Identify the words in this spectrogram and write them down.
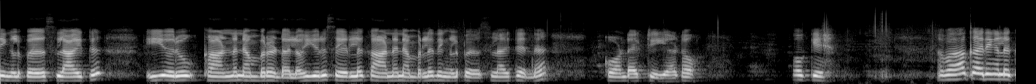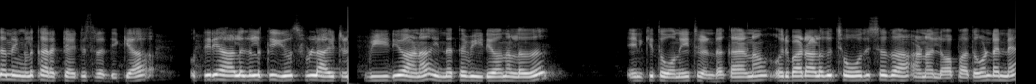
നിങ്ങൾ പേഴ്സണലായിട്ട് ഈ ഒരു കാണുന്ന നമ്പർ ഉണ്ടല്ലോ ഈ ഒരു സൈഡിൽ കാണുന്ന നമ്പറിൽ നിങ്ങൾ പേഴ്സണലായിട്ട് എന്നെ കോണ്ടാക്ട് ചെയ്യുക കേട്ടോ ഓക്കെ അപ്പോൾ ആ കാര്യങ്ങളൊക്കെ നിങ്ങൾ കറക്റ്റായിട്ട് ശ്രദ്ധിക്കുക ഒത്തിരി ആളുകൾക്ക് യൂസ്ഫുൾ ആയിട്ടുള്ള വീഡിയോ ആണ് ഇന്നത്തെ വീഡിയോ എന്നുള്ളത്. എനിക്ക് തോന്നിയിട്ടുണ്ട്. കാരണം ഒരുപാട് ആളുകൾ ചോദിച്ചത് ആണല്ലോ അപ്പോൾ അതുകൊണ്ട് തന്നെ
